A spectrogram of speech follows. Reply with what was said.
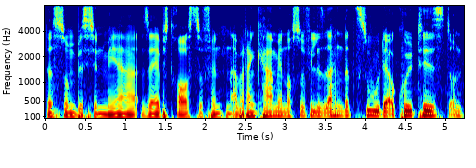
das so ein bisschen mehr selbst rauszufinden. Aber dann kamen ja noch so viele Sachen dazu, der Okkultist und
